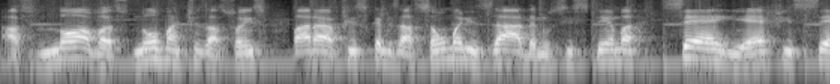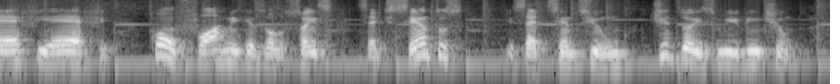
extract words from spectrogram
as novas normatizações para a fiscalização humanizada no sistema CRF-CFF, conforme resoluções 700 e 701 de 2021.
